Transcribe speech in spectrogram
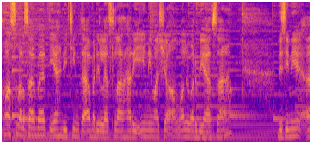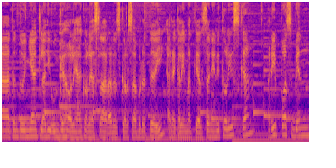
host persahabat ya di Cinta Abadi Leslar hari ini Masya Allah luar biasa di sini uh, tentunya telah diunggah oleh akun Leslar underscore Sabroteing. Ada kalimat caption yang dituliskan, Repost Ben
